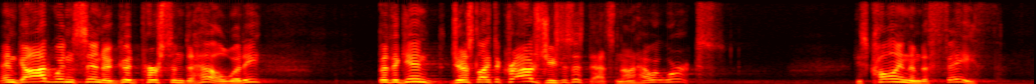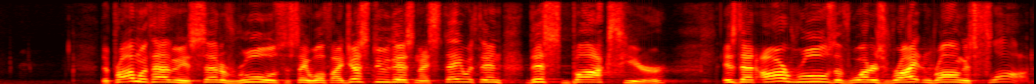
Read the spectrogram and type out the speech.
and God wouldn't send a good person to hell, would He? But again, just like the crowds, Jesus says that's not how it works. He's calling them to faith the problem with having a set of rules to say, well, if I just do this and I stay within this box here, is that our rules of what is right and wrong is flawed.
